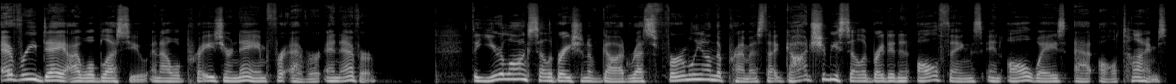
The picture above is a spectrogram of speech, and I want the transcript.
Every day I will bless you, and I will praise your name forever and ever. The year long celebration of God rests firmly on the premise that God should be celebrated in all things, in all ways, at all times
